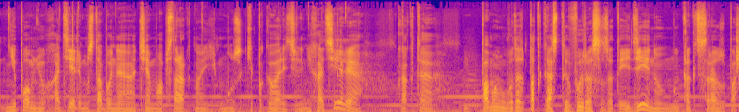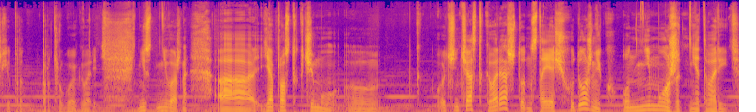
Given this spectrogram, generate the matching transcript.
не помню, хотели мы с тобой на тему абстрактной музыки поговорить или не хотели. Как-то по-моему, вот этот подкаст и вырос из этой идеи, но мы как-то сразу пошли про, про другое говорить. Не, неважно. А, я просто к чему? Э, очень часто говорят, что настоящий художник, он не может не творить.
